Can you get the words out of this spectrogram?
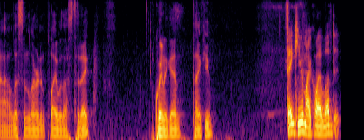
uh, listen, learn, and play with us today. Quinn, again, thank you. Thank you, Michael. I loved it.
